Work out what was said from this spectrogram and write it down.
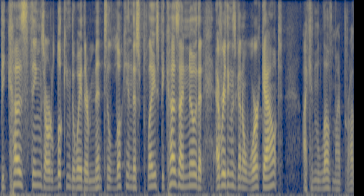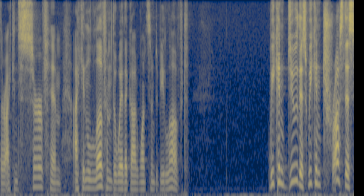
Because things are looking the way they're meant to look in this place, because I know that everything's going to work out, I can love my brother. I can serve him. I can love him the way that God wants him to be loved. We can do this. We can trust this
